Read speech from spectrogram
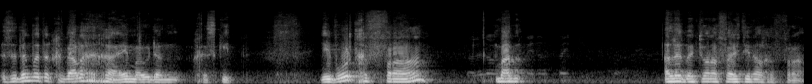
is 'n ding wat 'n geweldige geheimhouding geskied. Jy word gevra, maar hulle het my 2015 al gevra.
